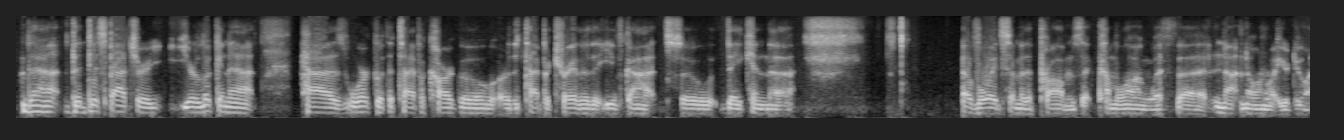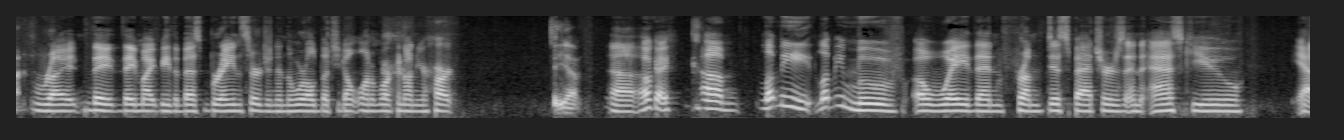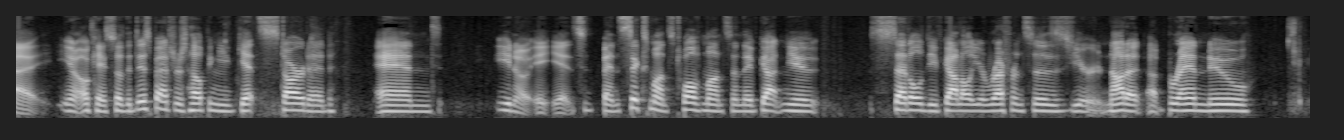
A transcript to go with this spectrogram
that the dispatcher you're looking at has worked with the type of cargo or the type of trailer that you've got so they can uh, avoid some of the problems that come along with uh, not knowing what you're doing. Right. They they might be the best brain surgeon in the world but you don't want them working on your heart. Yep. Uh, okay. Um, let me let me move away then from dispatchers and ask you yeah you know okay so the dispatcher's helping you get started and you know it, has been six months, twelve months, and they've gotten you settled. You've got all your references. You're not a, a brand new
